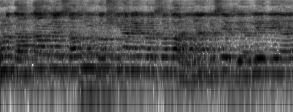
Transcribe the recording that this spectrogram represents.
ਹੁਣ ਦਾਤਾਂ ਉਹਨੇ ਸਭ ਨੂੰ ਬਖਸ਼ੀਆਂ ਨੇ, ਪਰ ਸੰਭਾਲੀਆਂ ਕਿਸੇ ਬਿਰਲੇ ਨੇ ਆ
